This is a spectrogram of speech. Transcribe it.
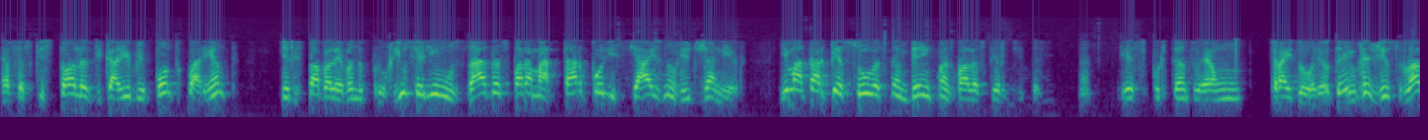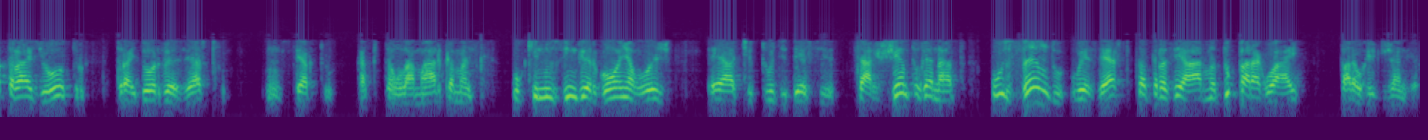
essas pistolas de calibre .40 que ele estava levando para o Rio seriam usadas para matar policiais no Rio de Janeiro e matar pessoas também com as balas perdidas. Né? Esse, portanto, é um traidor. Eu tenho um registro lá atrás de outro traidor do Exército, um certo capitão Lamarca, mas O que nos envergonha hoje é a atitude desse sargento Renato, usando o exército para trazer arma do Paraguai para o Rio de Janeiro.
